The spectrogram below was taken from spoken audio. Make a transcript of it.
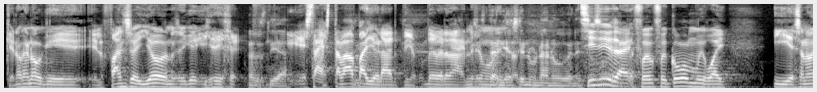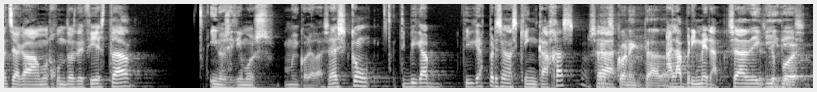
que no, que no, que el fan soy yo, no sé qué. Y yo dije, Hostia. "Esta- estaba para llorar, tío, de verdad, en ese Estarías momento. en una nube en ese Sí, sí, o sea, momento. fue, fue como muy guay. Y esa noche acabamos juntos de fiesta y nos hicimos muy colegas. O sea, es con típica, típicas personas que encajas. O sea, Estás conectado. A la primera. O sea, de Es que que por-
